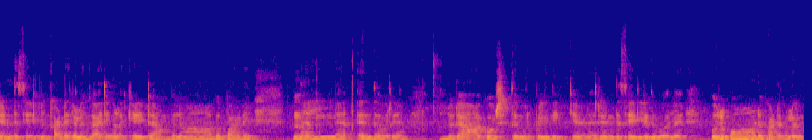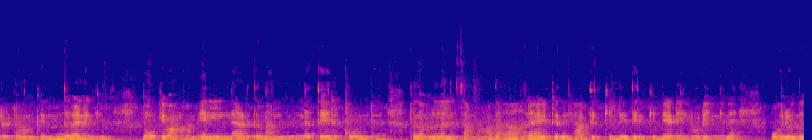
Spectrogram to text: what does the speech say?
രണ്ട് സൈഡിലും കടകളും കാര്യങ്ങളൊക്കെ ആയിട്ട് അമ്പലം ആകെപ്പാടെ നല്ല എന്താ പറയുക നല്ലൊരു ആഘോഷത്തെ മുറിപ്പിൽ നിൽക്കുകയാണ്. രണ്ട് സൈഡിൽ ഇതുപോലെ ഒരുപാട് കടകളുണ്ട് കേട്ടോ. നമുക്ക് എന്ത് വേണമെങ്കിലും നോക്കി വാങ്ങാം. എല്ലായിടത്തും നല്ല തിരക്കുമുണ്ട് അപ്പോൾ നമ്മൾ നല്ല സമാധാനമായിട്ട് ആ തിക്കിന്റെയും തിരക്കിന്റെ ഇടയിലൂടെ ഇങ്ങനെ ഓരോന്ന്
